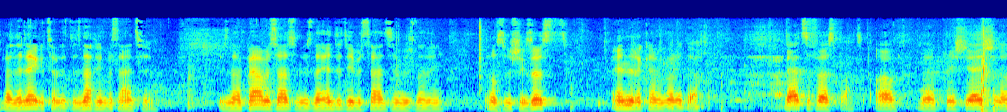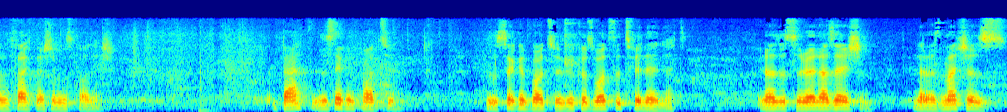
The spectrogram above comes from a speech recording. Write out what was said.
by the negative, that there's nothing besides him. There's no power besides him, there's no entity besides him, there's nothing else which exists. That's the first part of the appreciation of the fact that Hashem is Kaddish. But the second part too. The second part too, because what's the tefillah in that? You know, it's a realization that as much as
